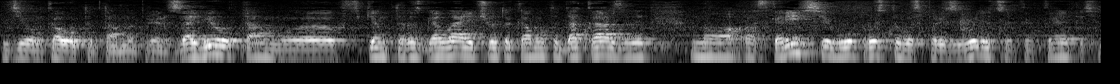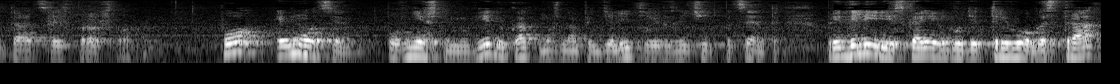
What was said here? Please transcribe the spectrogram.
где он кого-то там, например, зовет, там э, с кем-то разговаривает, что-то кому-то доказывает, но, э, скорее всего, просто воспроизводится какая-то ситуация из прошлого. По эмоциям, по внешнему виду, как можно определить и различить пациента. При делирии скорее будет тревога, страх.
